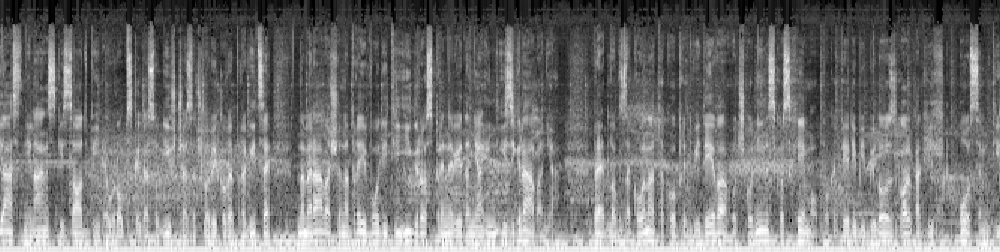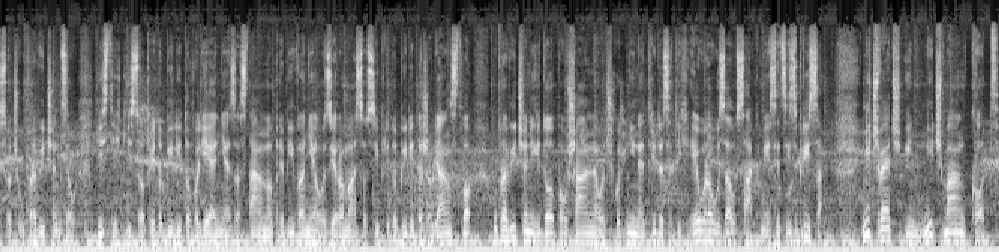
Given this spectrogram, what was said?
jasni lanski sodbi Evropskega sodišča za človekove pravice namerava še naprej voditi igro sprenevedanja in izigravanja. Predlog zakona tako predvideva odškodninsko schemo, po kateri bi bilo zgolj kakih 8000 upravičencev, tistih, ki so pridobili dovoljenje za stalno prebivanje oziroma so si pridobili državljanstvo, upravičenih do pavšalne odškodnine 30 evrov za vsak mesec izbrisa. Nič več in nič manj kot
